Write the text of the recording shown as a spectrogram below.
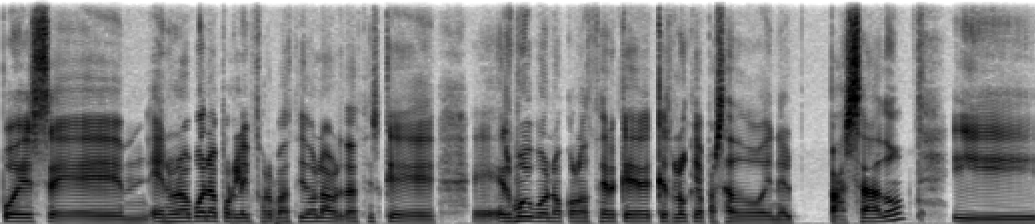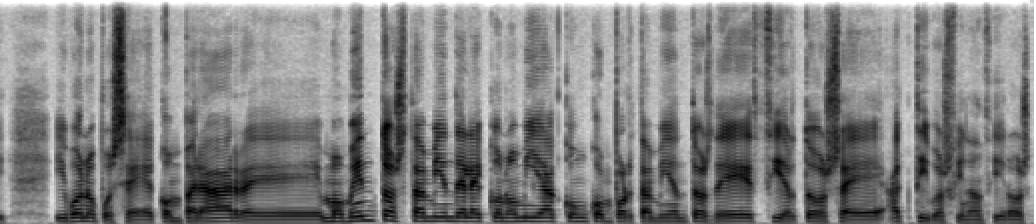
Pues eh, enhorabuena por la información. La verdad es que eh, es muy bueno conocer qué, es lo que ha pasado en el pasado y, y bueno, pues eh, comparar eh, momentos también de la economía con comportamientos de ciertos eh, activos financieros.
